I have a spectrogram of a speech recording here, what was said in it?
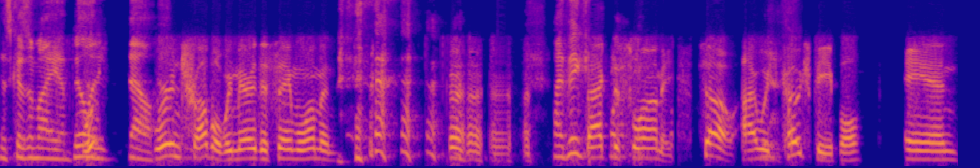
It's because of my ability we're, to sell. We're in trouble. We married the same woman. I think back to Swami. So I would coach people and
